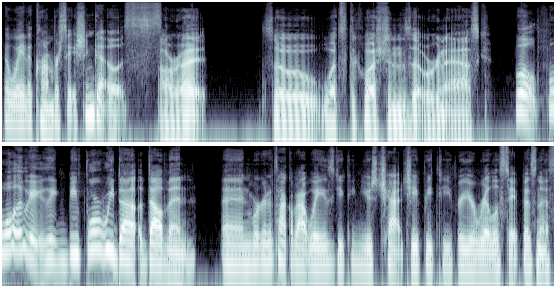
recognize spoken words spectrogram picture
the way the conversation goes. All right. So, what's the questions that we're going to ask? Well, well wait, wait, before we del- delve in, and we're going to talk about ways you can use Chat GPT for your real estate business.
